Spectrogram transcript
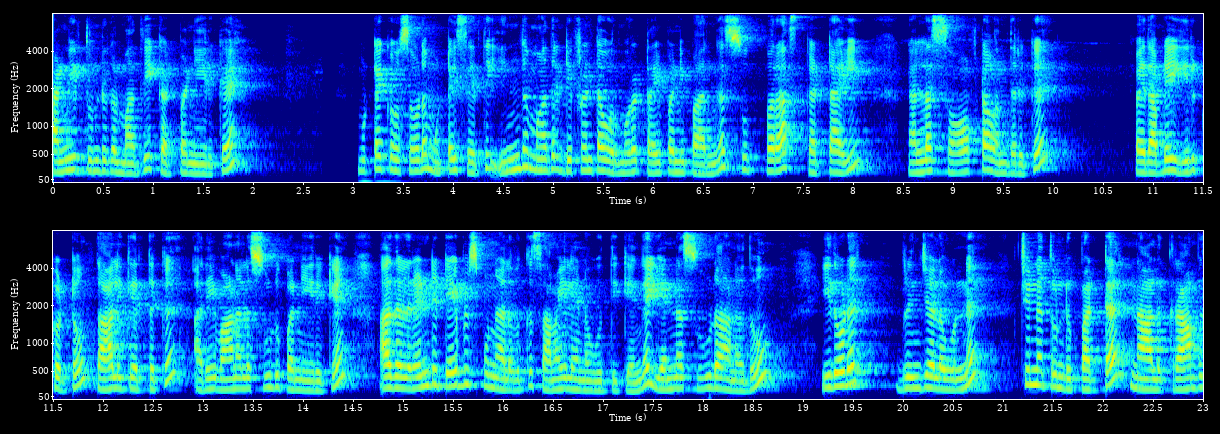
பன்னீர் துண்டுகள் மாதிரி கட் பண்ணியிருக்கேன். முட்டைக்கோஸோட முட்டை சேர்த்து இந்த மாதிரி டிஃப்ரெண்ட்டாக ஒரு முறை ட்ரை பண்ணி பாருங்கள் சூப்பராக கட் ஆகி நல்லா சாஃப்டாக வந்திருக்கு. இப்போ இது அப்படியே இருக்கட்டும். தாளிக்கிறதுக்கு அதே வானலை சூடு பண்ணியிருக்கேன். அதில் ரெண்டு டேபிள் ஸ்பூன் அளவுக்கு சமையல் எண்ணெய் ஊற்றிக்கங்க எண்ணெய் சூடானதும் இதோட பிரிஞ்சலை ஒன்று சின்ன துண்டு பட்டை நாலு கிராம்பு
